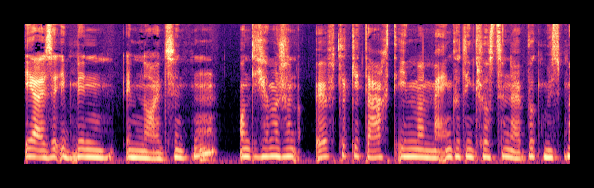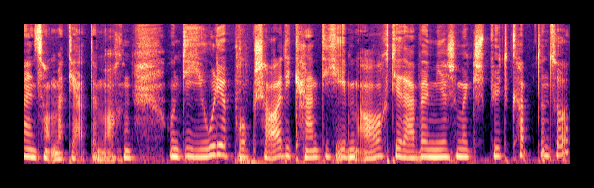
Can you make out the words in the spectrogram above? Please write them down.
Ja, also ich bin im 19. Und ich habe mir schon öfter gedacht, immer, mein Gott, in Klosterneuburg müsste man ein Sommertheater machen. Und die Julia Bruckschau, die kannte ich eben auch, die hat auch bei mir schon mal gespielt gehabt und so.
